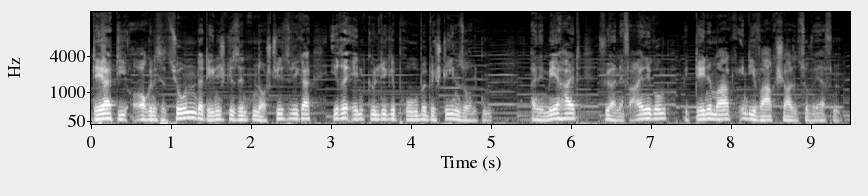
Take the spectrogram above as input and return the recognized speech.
der die Organisationen der dänisch gesinnten Nordschleswiger ihre endgültige Probe bestehen sollten, eine Mehrheit für eine Vereinigung mit Dänemark in die Waagschale zu werfen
